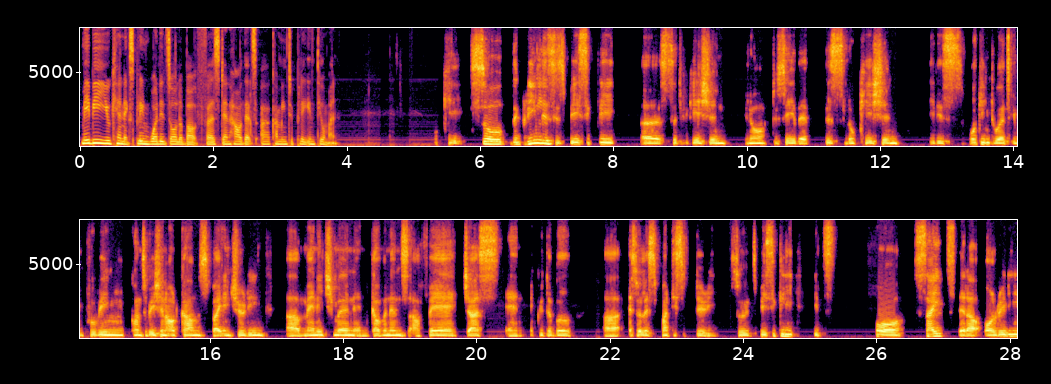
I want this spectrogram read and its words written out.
maybe you can explain what it's all about first and how that's uh, coming to play in Tioman. Okay, so the Green List is basically a certification, you know, to say that this location it is working towards improving conservation outcomes by ensuring uh, management and governance are fair, just, and equitable, uh, as well as participatory. So it's basically it's for sites that are already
